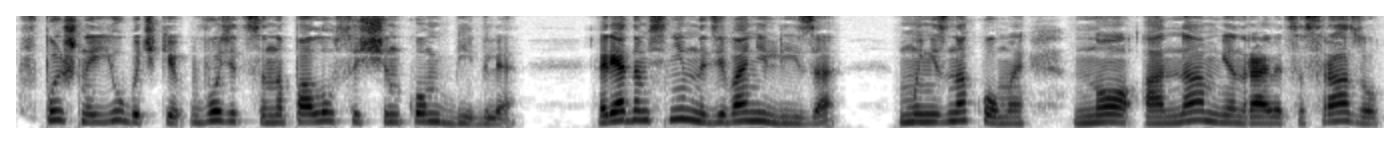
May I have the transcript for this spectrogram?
в пышной юбочке возится на полу со щенком Бигля. Рядом с ним на диване Лиза. Мы не знакомы, но она мне нравится сразу,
